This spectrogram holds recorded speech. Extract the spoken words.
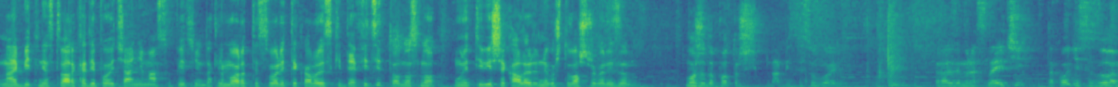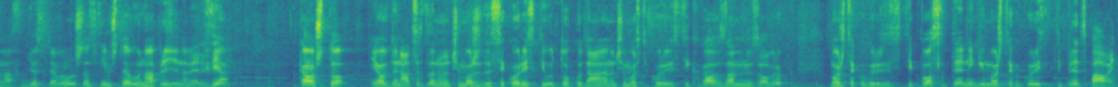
najbitnija stvar kad je povećanje masa u pitanju. Dakle, morate stvoriti kalorijski deficit, odnosno uniti više kalorije nego što vaš organizam može da potroši, da biste se ugojili. Prelazimo na sledeći, takođe se zove Muscle Juice Revolution, s tim što je ovo napređena verzija, kao što je ovde nacrtano, znači može da se koristi u toku dana, znači možete koristiti kao zamenu za obrok, možete koristiti posle treninga i možete ga koristiti pred spavanje.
